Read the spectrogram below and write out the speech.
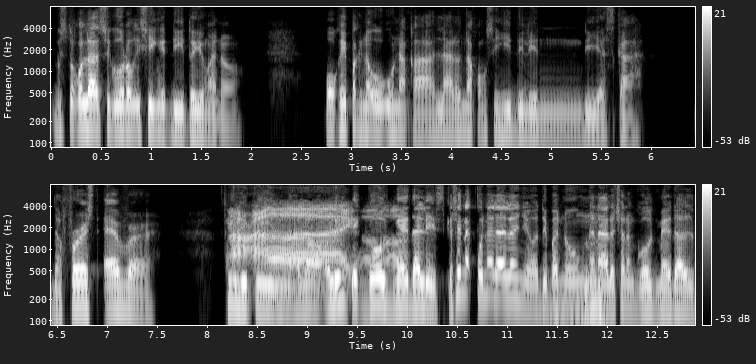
Gusto ko lang sigurong isingit dito yung ano. Okay pag nauuna ka, lalo na kung si Hidilyn Diaz ka. The first ever Philippine Ay, ano, Olympic gold oo. medalist. Kasi na, kung nalala nyo, 'di ba nung Mhm. nanalo siya ng gold medal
